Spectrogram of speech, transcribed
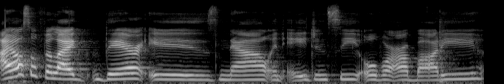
I also feel like there is now an agency over our body.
